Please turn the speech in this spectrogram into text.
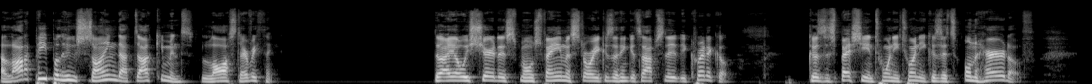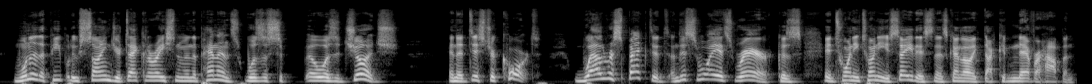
A lot of people who signed that document lost everything. I always share this most famous story because I think it's absolutely critical. Because especially in 2020, because it's unheard of. One of the people who signed your Declaration of Independence was a uh, was a judge in a district court, well respected, and this is why it's rare. Because in 2020, you say this, and it's kind of like that could never happen.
